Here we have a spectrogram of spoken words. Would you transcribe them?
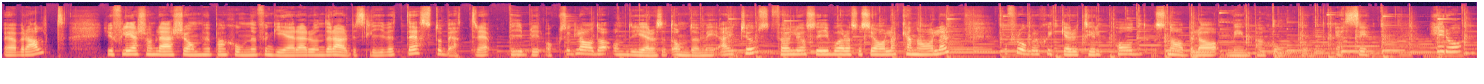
överallt. Ju fler som lär sig om hur pensionen fungerar under arbetslivet desto bättre. Vi blir också glada om du ger oss ett omdöme i iTunes, följ oss i våra sociala kanaler och frågor skickar du till podd minpension.se. Hej då!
